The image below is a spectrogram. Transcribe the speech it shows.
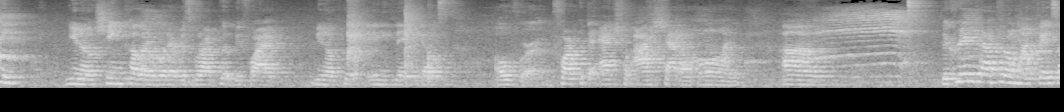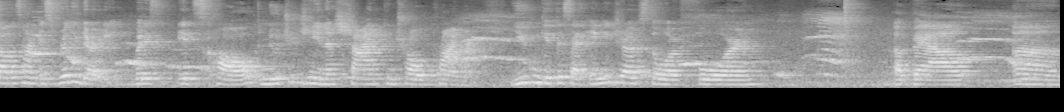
pink, you know, sheen color or whatever is what I put before I, you know, put anything else over, before I put the actual eyeshadow on. Um, the cream that I put on my face all the time is really dirty, but it's, it's called Neutrogena Shine Control Primer. You can get this at any drugstore for about um,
